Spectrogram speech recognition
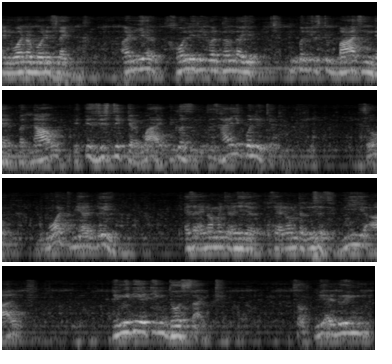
and water bodies like earlier holy river Ganga people used to bath in there but now it is restricted why because it is highly polluted so what we are doing as an environmental engineer as an environmental research we are remediating those sites so we are doing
